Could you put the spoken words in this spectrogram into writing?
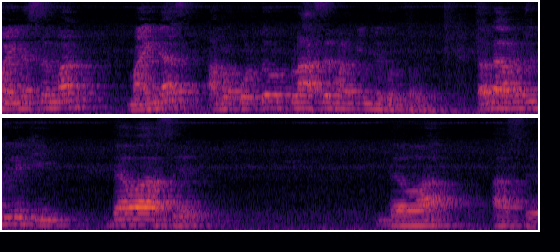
মাইনাসের মান, মাইনাস আমরা করতে হবে প্লাস এর মান নির্ণয় করতে হবে। তাহলে আমরা যদি লিখি, দেওয়া আছে দেওয়া আছে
